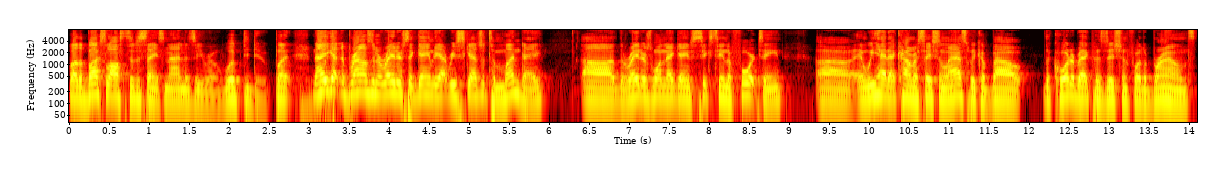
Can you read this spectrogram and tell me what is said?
well, the Bucks lost to the Saints nine to zero. Whoop de doo. But now you got the Browns and the Raiders. A game they got rescheduled to Monday. Uh, the Raiders won that game sixteen to fourteen. Uh, and we had that conversation last week about the quarterback position for the Browns,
